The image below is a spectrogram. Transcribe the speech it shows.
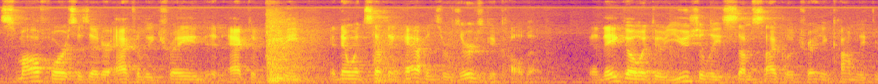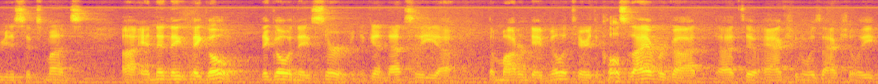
small forces that are actively trained and active duty, and then when something happens, the reserves get called up. And they go into usually some cycle of training, commonly three to six months, uh, and then they, they go. They go and they serve. And again, that's the, uh, the modern day military. The closest I ever got uh, to action was actually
